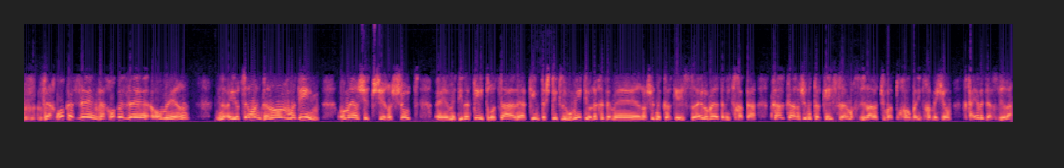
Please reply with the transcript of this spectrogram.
והחוק הזה, והחוק הזה אומר יוצר מנגנון מדהים. אומר שכשרשות אה, מדינתית רוצה להקים תשתית לאומית, היא הולכת לרשות מקרקעי ישראל, אומרת אני צריכה את הקרקע, רשות מקרקעי ישראל מחזירה לה תשובה תוך 45 יום, חייבת להחזיר לה,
